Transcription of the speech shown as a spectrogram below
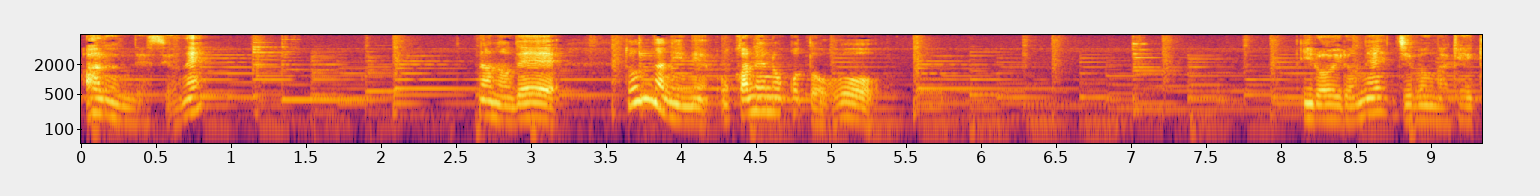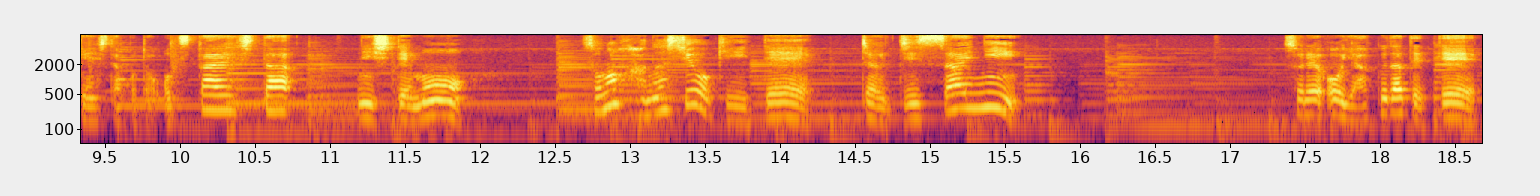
あるんですよね。なのでどんなにねお金のことをいろいろね自分が経験したことをお伝えしたにしてもその話を聞いてじゃあ実際にそれを役立てて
